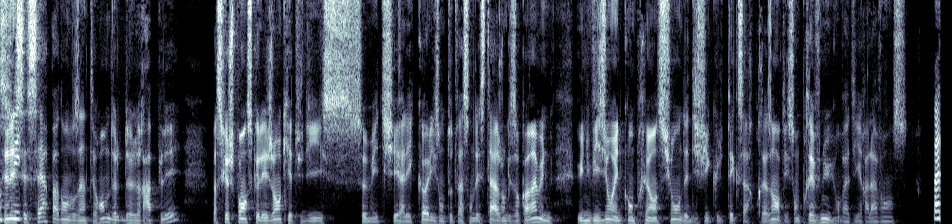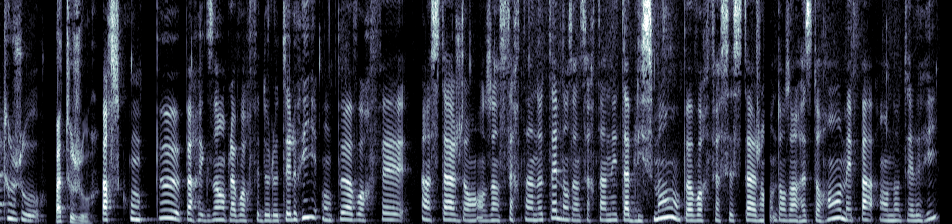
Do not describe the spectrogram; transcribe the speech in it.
C'est nécessaire, pardon de vous interrompre, de le rappeler parce que je pense que les gens qui étudient ce métier à l'école, ils ont de toute façon des stages, donc ils ont quand même une, une vision et une compréhension des difficultés que ça représente. Ils sont prévenus, on va dire, à l'avance. Pas toujours. Pas toujours. Parce qu'on peut, par exemple, avoir fait de l'hôtellerie, on peut avoir fait un stage dans un certain hôtel, dans un certain établissement, on peut avoir fait ces stages dans un restaurant, mais pas en hôtellerie.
